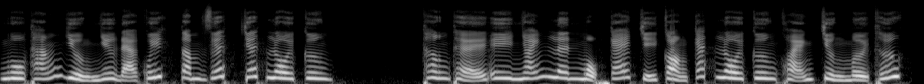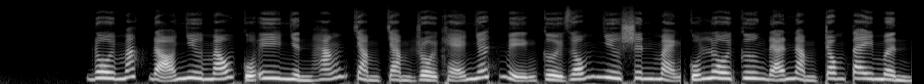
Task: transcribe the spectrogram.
Ngu thắng dường như đã quyết tâm giết chết lôi cương. Thân thể y nhánh lên một cái chỉ còn cách lôi cương khoảng chừng 10 thước. Đôi mắt đỏ như máu của y nhìn hắn chầm chầm rồi khẽ nhếch miệng cười giống như sinh mạng của lôi cương đã nằm trong tay mình.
